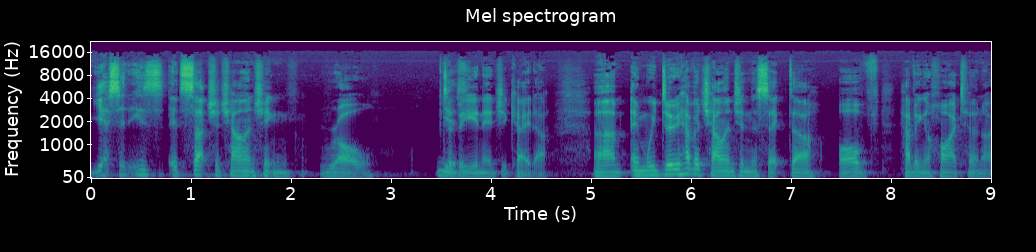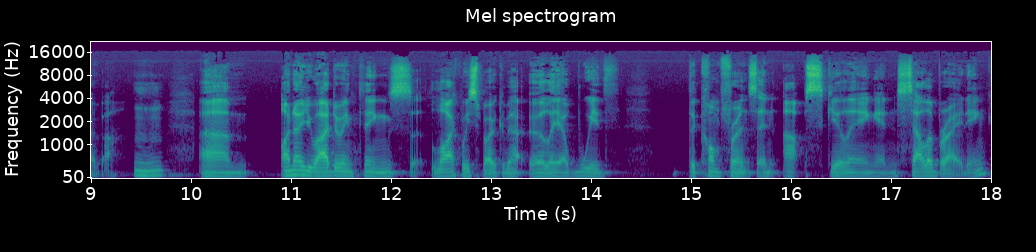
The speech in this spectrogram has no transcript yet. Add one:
yes it is it's such a challenging role to Yes. be an educator. Um, and we do have a challenge in the sector of having a high turnover. Mm-hmm. Um, I know you are doing things like we spoke about earlier with the conference and upskilling and celebrating,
